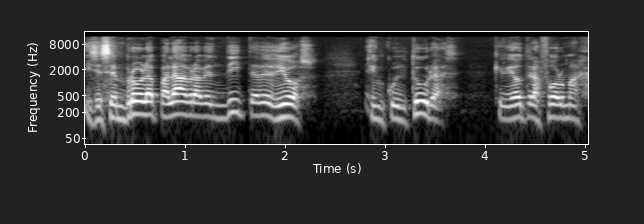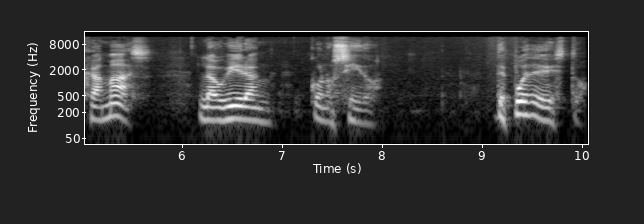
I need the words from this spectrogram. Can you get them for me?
y se sembró la palabra bendita de Dios en culturas que de otra forma jamás la hubieran conocido. Después de esto,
